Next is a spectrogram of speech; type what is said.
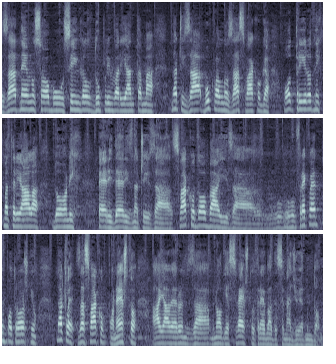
za dnevnu sobu, single, duplim varijantama, znači za, bukvalno za svakoga od prirodnih materijala do onih peri deri, znači za svako doba i za frekventnu potrošnju, dakle za svakog po nešto, a ja verujem za mnoge sve što treba da se nađe u jednom domu.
